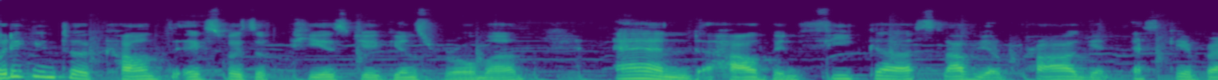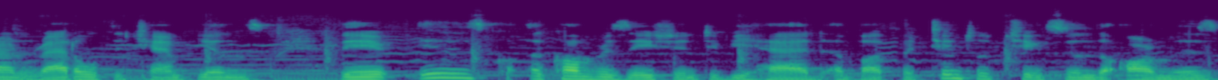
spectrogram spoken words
Putting into account the exploits of PSG against Roma and how Benfica, Slavia Prague, and SK Brann rattled the champions, there is a conversation to be had about potential chinks in the armors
